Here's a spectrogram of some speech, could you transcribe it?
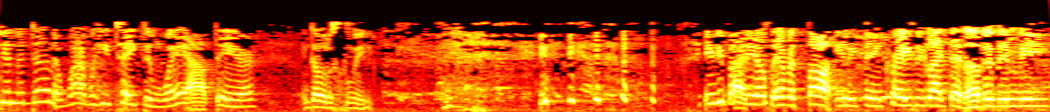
shouldn't have done it. Why would he take them way out there and go to sleep? Anybody else ever thought anything crazy like that other than me?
